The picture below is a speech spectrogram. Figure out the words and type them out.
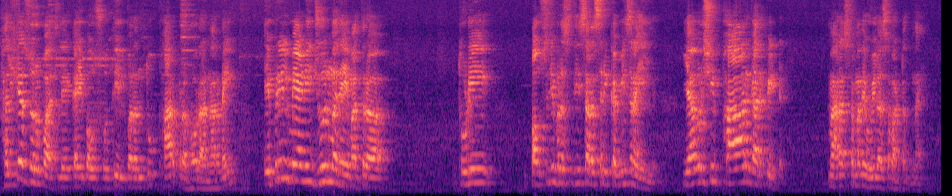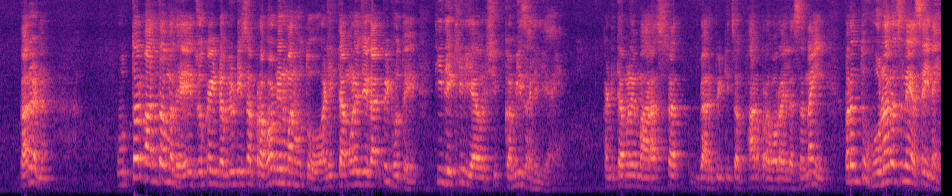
हलक्या स्वरूपातले काही पाऊस होतील परंतु फार प्रभाव राहणार नाही. एप्रिल मे आणि जूनमध्ये मात्र थोडी पावसाची परिस्थिती सरासरी कमीच राहील. यावर्षी फार गारपीट महाराष्ट्रामध्ये होईल असं वाटत नाही. कारण उत्तर भारतामध्ये जो काही डब्ल्यू टीचा प्रभाव निर्माण होतो आणि त्यामुळे जे गारपीट होते ती देखील यावर्षी कमी झालेली आहे. आणि त्यामुळे महाराष्ट्रात गारपिटीचा फार प्रभाव राहील असं नाही परंतु होणारच नाही असंही नाही.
